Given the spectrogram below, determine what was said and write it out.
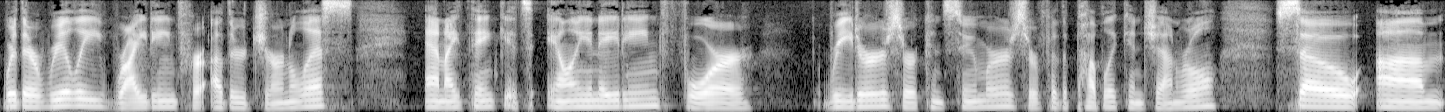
where they're really writing for other journalists, and I think it's alienating for readers or consumers or for the public in general. So. Um,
